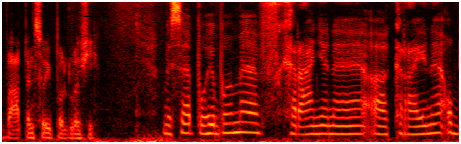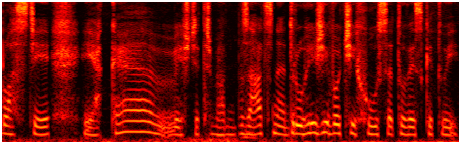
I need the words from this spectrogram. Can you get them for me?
vápencový podloží. My se pohybujeme v chráněné eh, krajinné oblasti. Jaké ještě třeba vzácné druhy živočichů se tu vyskytují?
